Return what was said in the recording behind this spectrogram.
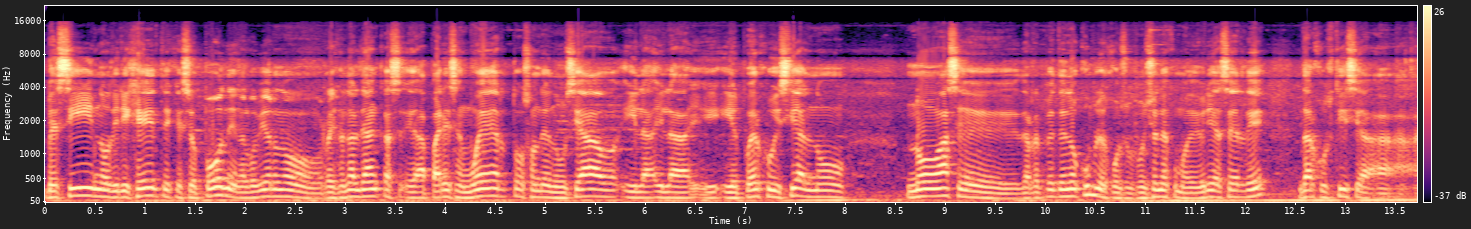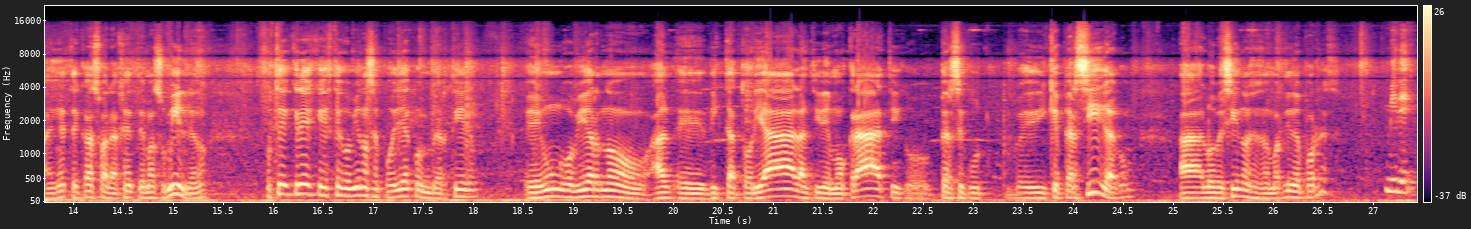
vecinos, dirigentes que se oponen al gobierno regional de Ancas eh, aparecen muertos, son denunciados y, la, y, la, y, el Poder Judicial no, no hace, de repente no cumple con sus funciones como debería ser de dar justicia, en este caso, a la gente más humilde. ¿no? ¿Usted cree que este gobierno se podría convertir en un gobierno eh, dictatorial, antidemocrático, y que persiga a los vecinos de San Martín de Porres? Mire,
